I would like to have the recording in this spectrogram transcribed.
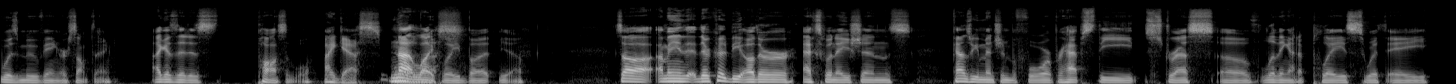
was moving or something. I guess it is possible. I guess. Not likely, but yeah. So, I mean, there could be other explanations. Kind of as we mentioned before, perhaps the stress of living at a place with a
